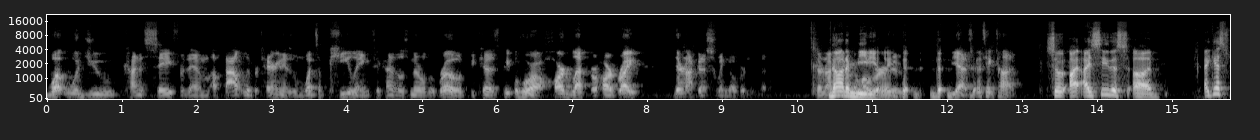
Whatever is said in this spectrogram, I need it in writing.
What would you kind of say for them about libertarianism? What's appealing to kind of those middle of the road? Because people who are hard left or hard right, they're not going to swing over to the middle. They're not, Not gonna come over immediately. to- The- the- yeah, it's going to take time. So I, I see this, uh, I guess,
